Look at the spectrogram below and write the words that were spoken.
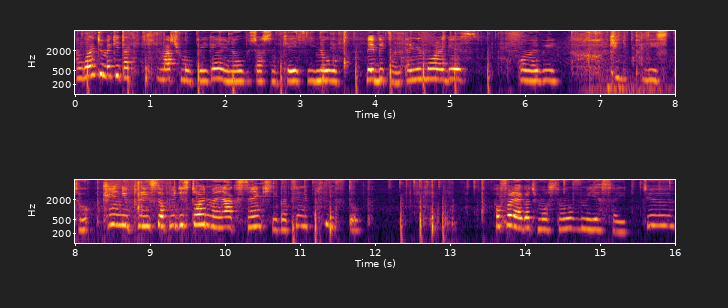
I'm going to make it like much more bigger, you know, just in case, you know, maybe it's an animal, I guess. Or maybe, can you please stop? Can you please stop? You destroyed my axe, thank you, but can you please stop? Hopefully I got more stone with me, yes I do.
